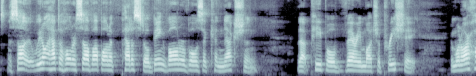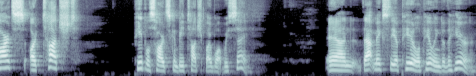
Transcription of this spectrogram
So we don't have to hold ourselves up on a pedestal. Being vulnerable is a connection that people very much appreciate. And when our hearts are touched, people's hearts can be touched by what we say. And that makes the appeal appealing to the hearer.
